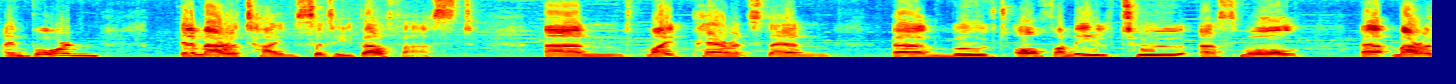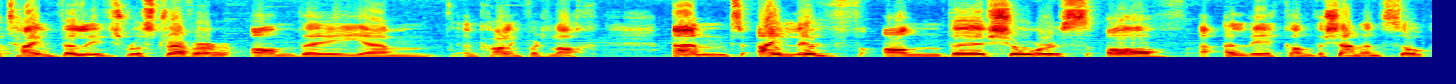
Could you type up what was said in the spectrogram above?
I'm born in a maritime city, Belfast, and my parents then uh, moved en famille to a small uh, maritime village, Rostrevor, on the um, in Carlingford Lough. And I live on the shores of a, a lake on the Shannon. So,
